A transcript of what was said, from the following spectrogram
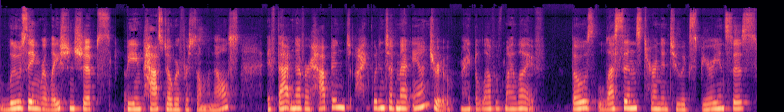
Losing relationships, being passed over for someone else, if that never happened, I wouldn't have met Andrew, right? The love of my life. Those lessons turned into experiences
